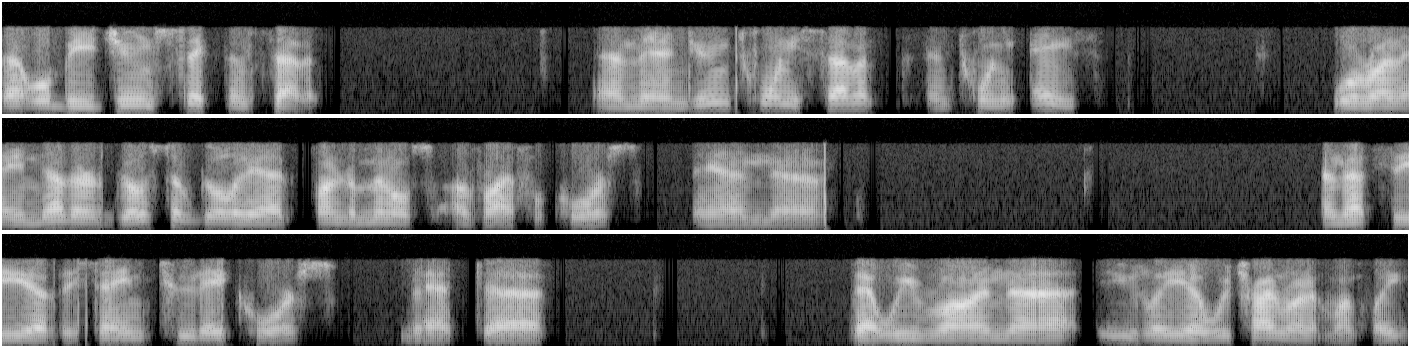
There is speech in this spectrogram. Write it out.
that will be June 6th and 7th. And then June 27th and 28th, we'll run another Ghost of Goliad Fundamentals of Rifle course, and uh, and that's the uh, the same two day course that uh, that we run. Uh, usually, uh, we try and run it monthly.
